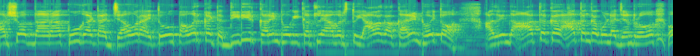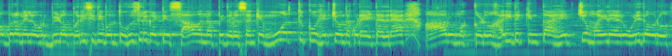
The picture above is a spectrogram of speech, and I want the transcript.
ಹರ್ಷೋದ್ಧಾರ, ಕೂಗಾಟ ಜೋರಾಯಿತು. ಪವರ್ ಕಟ್ ದಿಢೀರ್ ಕರೆಂಟ್ ಹೋಗಿ ಕತ್ಲೆ ಆವರಿಸ್ತು. ಯಾವಾಗ ಕರೆಂಟ್ ಹೋಯ್ತೋ? ಅದರಿಂದ ಆತಂಕ ಆತಂಕಗೊಂಡ ಜನರು, ಒಬ್ಬರ ಮೇಲೆ ಒಬ್ರು ಬೀಳೋ ಪರಿಸ್ಥಿತಿ ಬಂತು. ಉಸಿರುಗಟ್ಟಿ ಸಾವನ್ನಪ್ಪಿದರ ಸಂಖ್ಯೆ ಮೂವತ್ತಕ್ಕೂ ಹೆಚ್ಚು ಅಂತ ಕೂಡ ಹೇಳ್ತಾ ಇದ್ದಾರೆ ಆರು ಮಕ್ಕಳು, ಐದಕ್ಕಿಂತ ಹೆಚ್ಚು ಮಹಿಳೆಯರು ಉಳಿದವರು,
